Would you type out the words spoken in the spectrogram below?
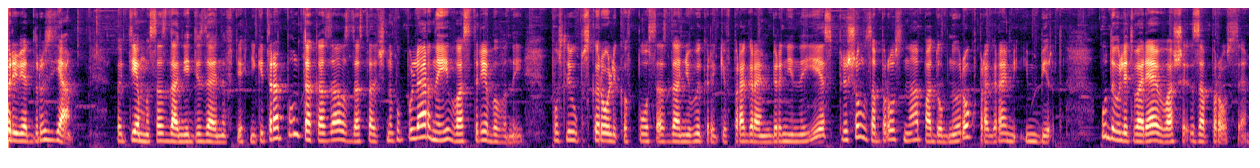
Привет, друзья! Тема создания дизайнов в технике Тропунта оказалась достаточно популярной и востребованной. После выпуска роликов по созданию выкройки в программе Бернина ЕС пришел запрос на подобный урок в программе Imbird. Удовлетворяю ваши запросы.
